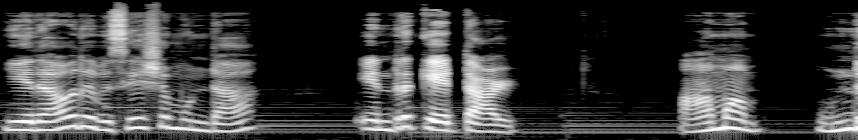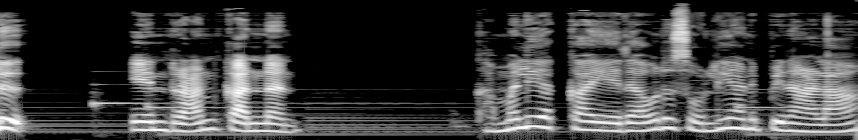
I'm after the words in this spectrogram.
ஏதாவது விசேஷம் உண்டா? என்று கேட்டாள். ஆமாம் உண்டு என்றான் கண்ணன். கமலி அக்கா ஏதாவது சொல்லி அனுப்பினாளா?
